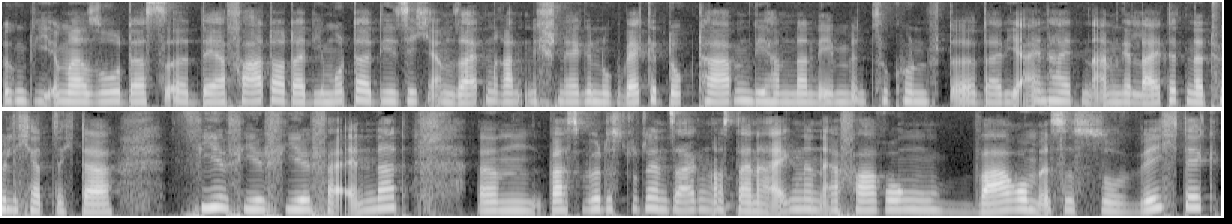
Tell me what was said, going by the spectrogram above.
irgendwie immer so, dass äh, der Vater oder die Mutter, die sich am Seitenrand nicht schnell genug weggeduckt haben, die haben dann eben in Zukunft äh, da die Einheiten angeleitet. Natürlich hat sich da viel, viel, viel verändert. Ähm, was würdest du denn sagen aus deiner eigenen Erfahrung? Warum ist es so wichtig,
